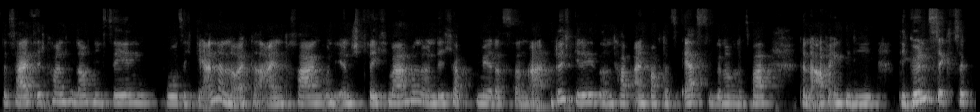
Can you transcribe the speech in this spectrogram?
Das heißt, ich konnte noch nicht sehen, wo sich die anderen Leute eintragen und ihren Strich machen. Und ich habe mir das dann durchgelesen und habe einfach das erste genommen. Das war dann auch irgendwie die, die günstigste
